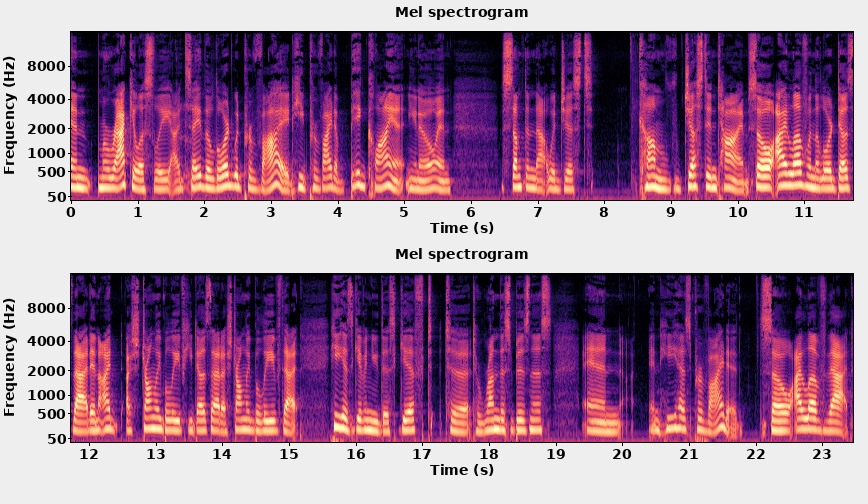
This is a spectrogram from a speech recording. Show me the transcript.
and miraculously i'd say the lord would provide he'd provide a big client you know and something that would just come just in time so i love when the lord does that and i i strongly believe he does that i strongly believe that he has given you this gift to to run this business and and he has provided so i love that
